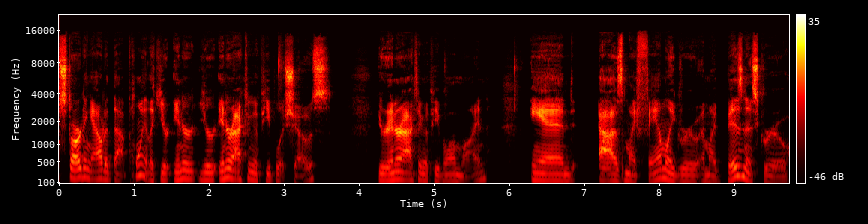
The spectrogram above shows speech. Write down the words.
starting out at that point, like you're inter you're interacting with people at shows, you're interacting with people online. And as my family grew and my business grew,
